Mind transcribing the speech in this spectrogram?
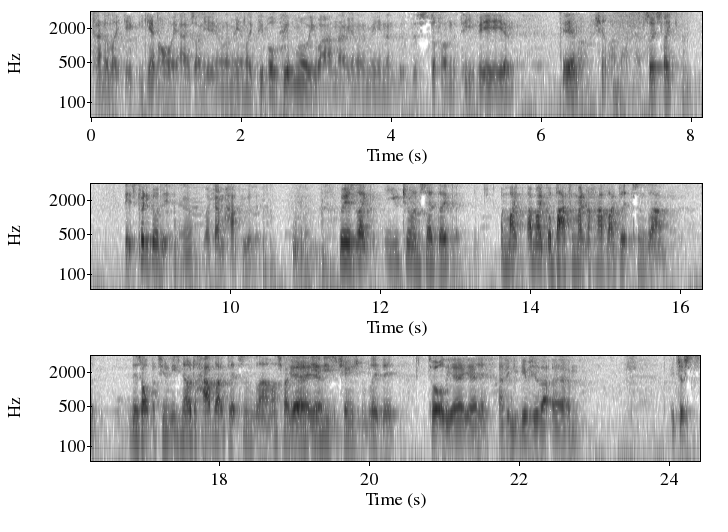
kind of like you're getting all the eyes on you. You know what I mean? Like people people know who you are now. You know what I mean? And there's, there's stuff on the TV and you know shit like that, man. So it's like it's pretty good. here, You know, like I'm happy with it. You know? Whereas, like you two and said, like I might, I might go back. I might not have that glitz and glam, but there's opportunities now to have that glitz and glam. That's why I feel Yeah, like the yeah. indies have changed completely. Totally, yeah, yeah, Yeah. I think it gives you that. Um, it just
